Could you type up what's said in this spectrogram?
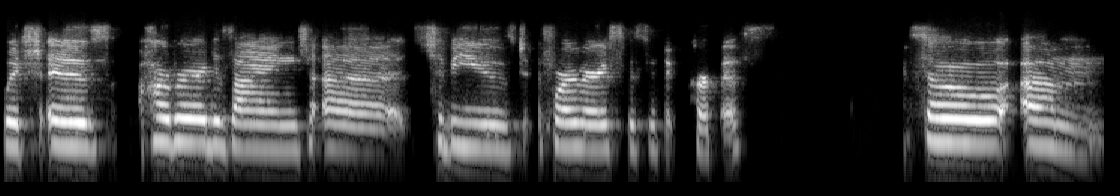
which is hardware designed uh, to be used for a very specific purpose. So um,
